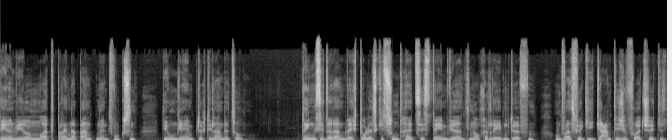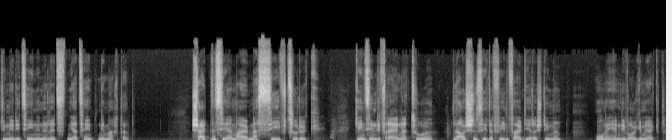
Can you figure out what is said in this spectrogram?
denen wiederum Mordbrennerbanden entwuchsen, die ungehemmt durch die Lande zogen. Denken Sie daran, welch tolles Gesundheitssystem wir noch erleben dürfen und was für gigantische Fortschritte die Medizin in den letzten Jahrzehnten gemacht hat. Schalten Sie einmal massiv zurück. Gehen Sie in die freie Natur, lauschen Sie der Vielfalt Ihrer Stimmen, ohne Handy wohlgemerkt.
